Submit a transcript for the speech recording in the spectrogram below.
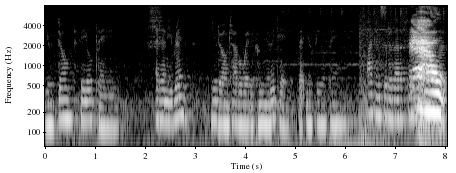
you don't feel pain. At any rate, you don't have a way to communicate that you feel pain. I consider that a fair. Ow!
